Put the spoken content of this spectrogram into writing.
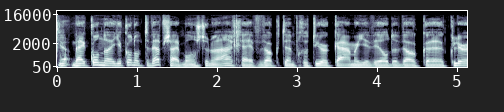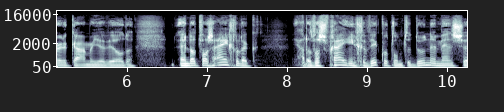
Ja. Ja. Wij konden, je kon op de website bij ons toen aangegeven welke temperatuurkamer je wilde, welke kleur de kamer je wilde. En dat was eigenlijk. Ja, dat was vrij ingewikkeld om te doen. En mensen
